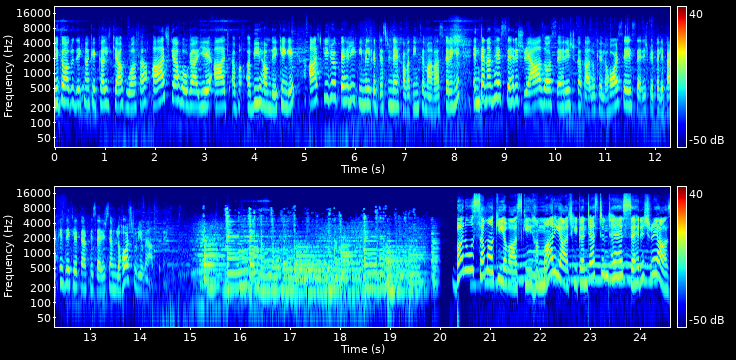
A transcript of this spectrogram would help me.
ये तो आपने देखना कि कल क्या हुआ था। आज क्या होगा, ये आज अब, अभी हम देखेंगे। आज की जो पहली फीमेल कंटेस्टेंट है ख़वान से हम आगाज़ करेंगे। इनका नाम है सहरिश रियाज और सहरिश का ताल्लुक है लाहौर से। सहरिश पे पहले पैकेज देख लेते हैं और फिर सहरिश से हम लाहौर स्टूडियो में आज करेंगे बनो समा की आवाज़ की। हमारी आज की कंटेस्टेंट हैं सहरिश रियाज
